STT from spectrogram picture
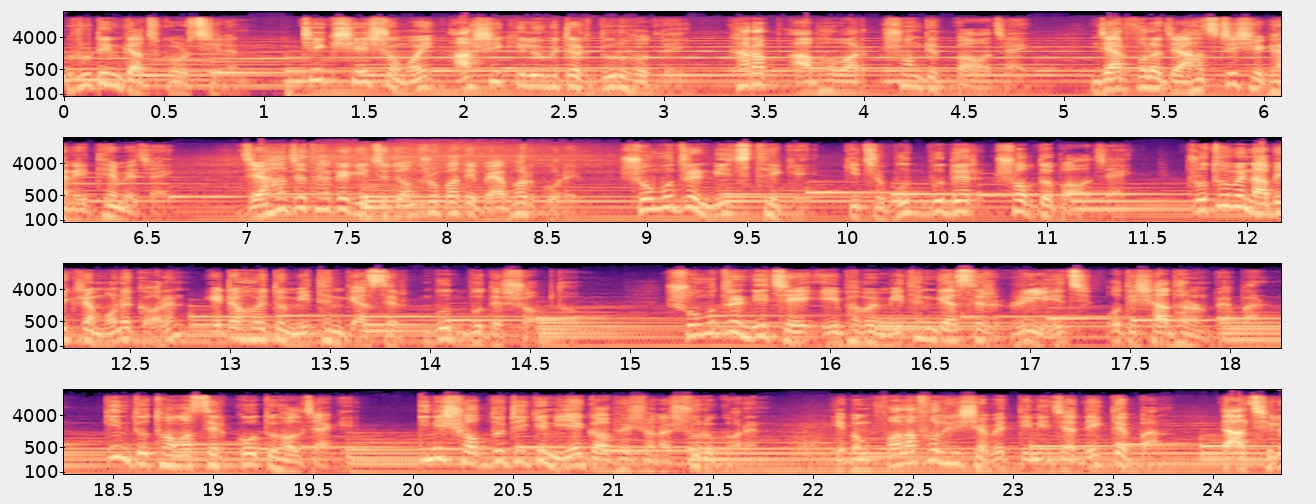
রুটিন কাজ করছিলেন। ঠিক সেই সময় আশি কিলোমিটার দূর হতে খারাপ আবহাওয়ার সংকেত পাওয়া যায়, যার ফলে জাহাজটি সেখানেই থেমে যায়। জাহাজে থাকা কিছু যন্ত্রপাতি ব্যবহার করে সমুদ্রের নিচ থেকে কিছু বুদবুদের শব্দ পাওয়া যায়। প্রথমে নাবিকরা মনে করেন, এটা হয়তো মিথেন গ্যাসের বুদবুদের শব্দ। সমুদ্রের নিচে এইভাবে মিথেন গ্যাসের রিলিজ অতি সাধারণ ব্যাপার। কিন্তু থমাসের কৌতূহল জাগে। তিনি শব্দটিকে নিয়ে গবেষণা শুরু করেন এবং ফলাফল হিসেবে তিনি যা দেখতে পান, তা ছিল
